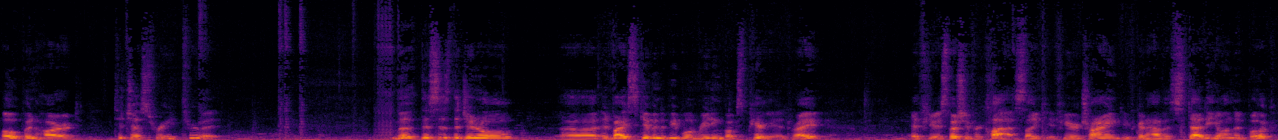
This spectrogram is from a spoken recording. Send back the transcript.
open heart to just read through it. This is the general uh, advice given to people reading books, period, right? If you, especially for class, like if you're trying, if you're going to have a study on a book,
